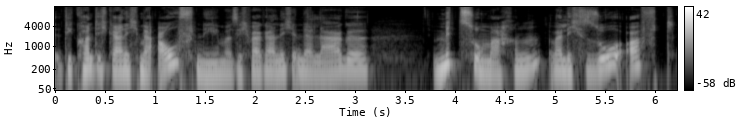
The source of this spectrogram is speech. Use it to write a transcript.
Die konnte ich gar nicht mehr aufnehmen. Also ich war gar nicht in der Lage mitzumachen, weil ich so oft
